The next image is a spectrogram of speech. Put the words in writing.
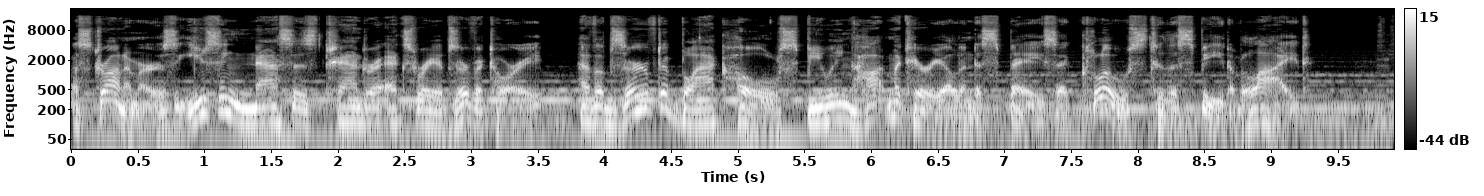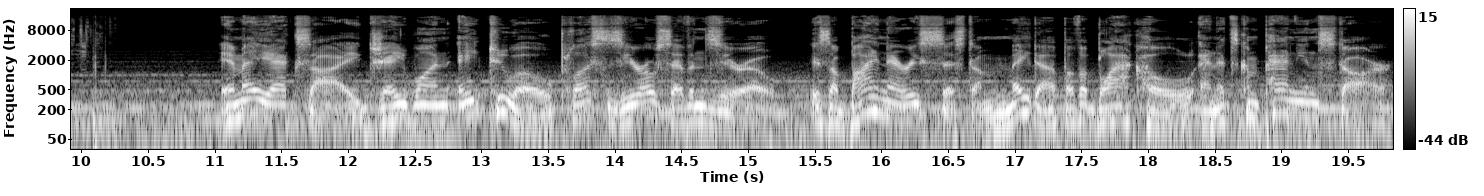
astronomers using NASA's Chandra X-ray Observatory have observed a black hole spewing hot material into space at close to the speed of light. MAXI J1820 plus 070 is a binary system made up of a black hole and its companion star.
